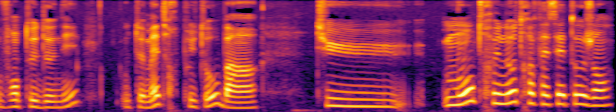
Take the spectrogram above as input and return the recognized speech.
vont te donner, ou te mettre plutôt, ben, tu montres une autre facette aux gens.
